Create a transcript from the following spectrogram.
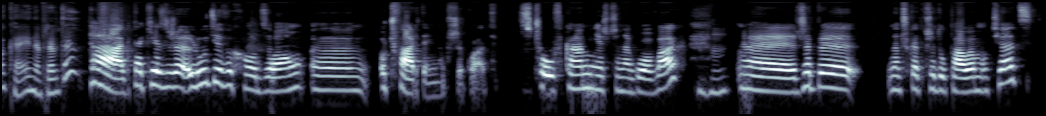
Okej, okay, naprawdę? Tak, tak jest, że ludzie wychodzą y, o czwartej na przykład, z czołówkami jeszcze na głowach, mhm. y, żeby na przykład przed upałem uciec,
